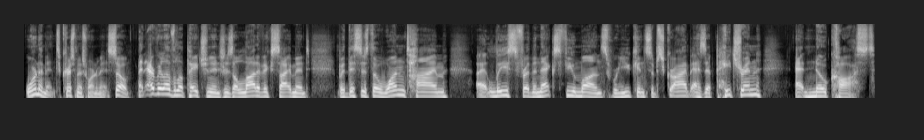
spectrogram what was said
ornament, Christmas ornament. So, at every level of patronage, there's a lot of excitement, but this is the one time, at least for the next few months, where you can subscribe as a patron at no cost.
